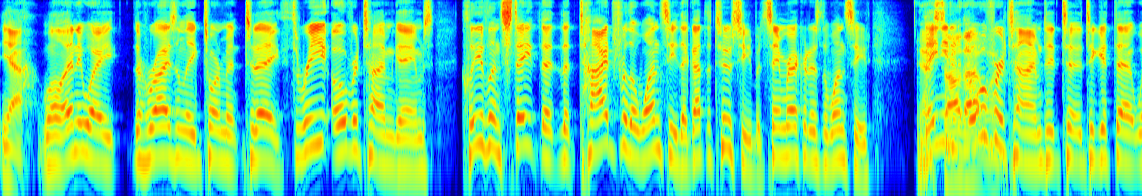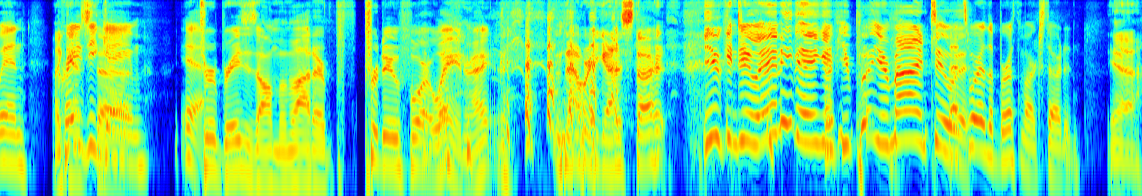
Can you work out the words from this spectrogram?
Yeah. Well, anyway, the Horizon League tournament today, three overtime games. Cleveland State that that tied for the one seed, they got the two seed, but same record as the one seed. Yeah, they needed that one. overtime to, to to get that win. Crazy Against, uh, game. Yeah. Drew Brees' alma mater, Purdue Fort Wayne, right? Isn't where you got to start? You can do anything if you put your mind to That's it. That's where the birthmark started. yeah.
